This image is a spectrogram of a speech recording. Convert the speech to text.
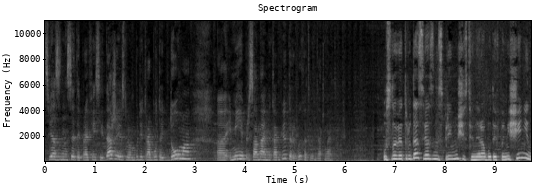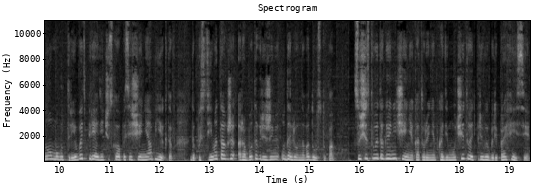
связаны с этой профессией, даже если он будет работать дома, э, имея персональный компьютер и выход в интернет. Условия труда связаны с преимущественной работой в помещении, но могут требовать периодического посещения объектов. Допустима также работа в режиме удаленного доступа. Существуют ограничения, которые необходимо учитывать при выборе профессии.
